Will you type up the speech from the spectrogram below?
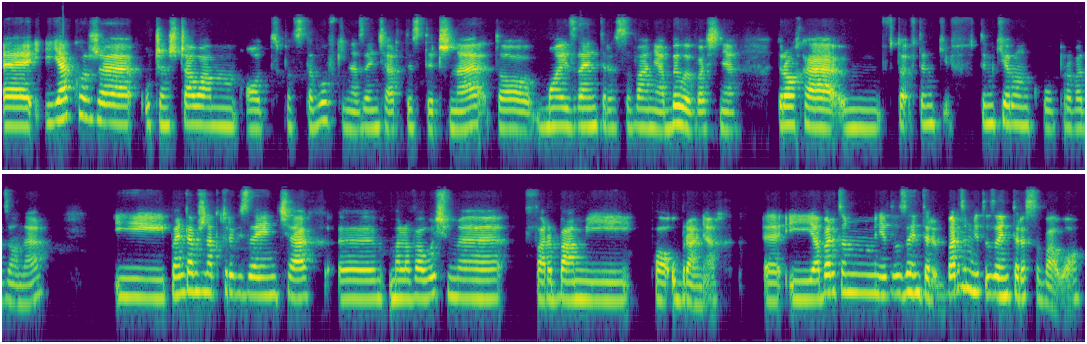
E, I jako, że uczęszczałam od podstawówki na zajęcia artystyczne, to moje zainteresowania były właśnie trochę mm, w, to, w, ten, w tym kierunku prowadzone. I pamiętam, że na których zajęciach y, malowałyśmy farbami po ubraniach. Y, I ja bardzo mnie to, zainter- bardzo mnie to zainteresowało.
